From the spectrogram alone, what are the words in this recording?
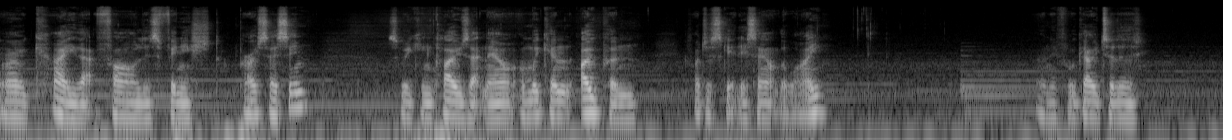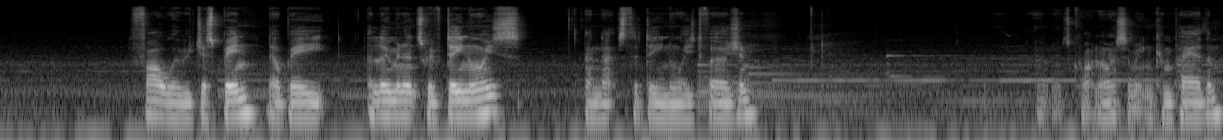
Okay, that file is finished processing. So we can close that now and we can open, if I just get this out of the way, and if we go to the file where we've just been there'll be illuminance with denoise and that's the denoised version. That looks quite nice and we can compare them.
